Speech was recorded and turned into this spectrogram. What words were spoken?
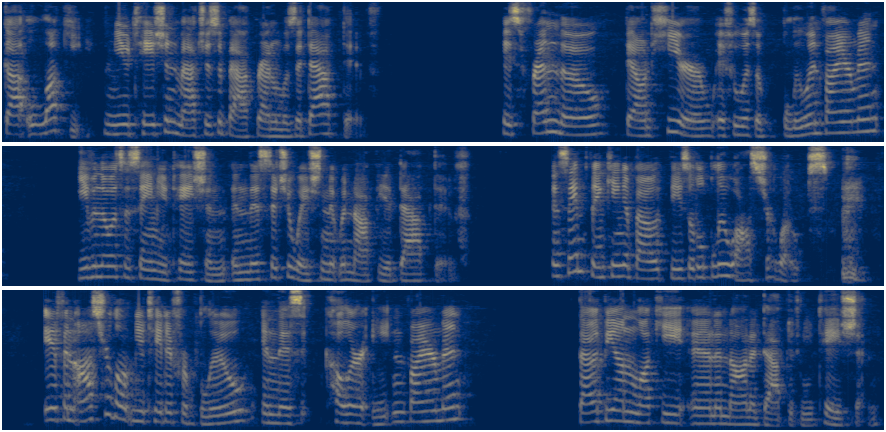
got lucky. The mutation matches a background was adaptive. His friend, though, down here, if it was a blue environment, even though it's the same mutation, in this situation it would not be adaptive. And same thinking about these little blue australopes. if an australope mutated for blue in this color 8 environment, that would be unlucky and a non-adaptive mutation.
